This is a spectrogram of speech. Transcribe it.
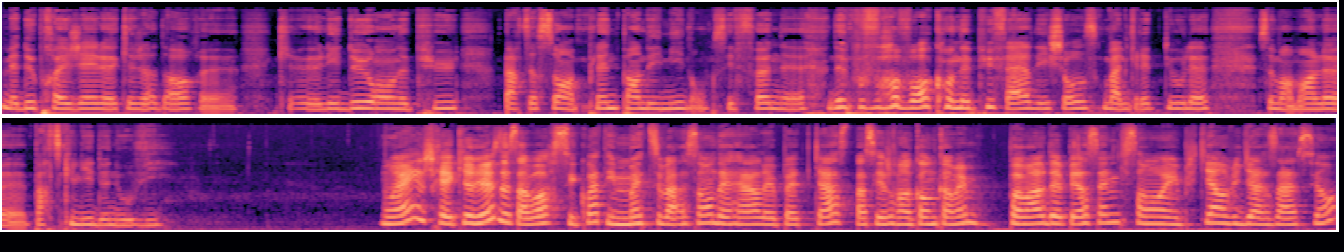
mes deux projets que j'adore, euh, que les deux, on a pu partir ça en pleine pandémie, donc c'est le fun euh, de pouvoir voir qu'on a pu faire des choses malgré tout, ce moment-là particulier de nos vies. Ouais, je serais curieuse de savoir c'est quoi tes motivations derrière le podcast parce que je rencontre quand même pas mal de personnes qui sont impliquées en vulgarisation,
